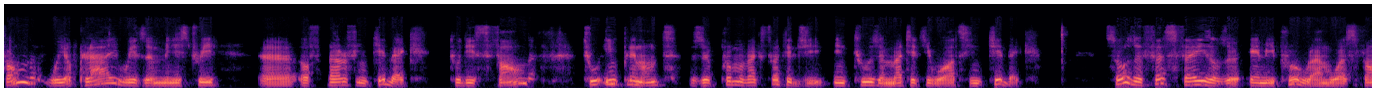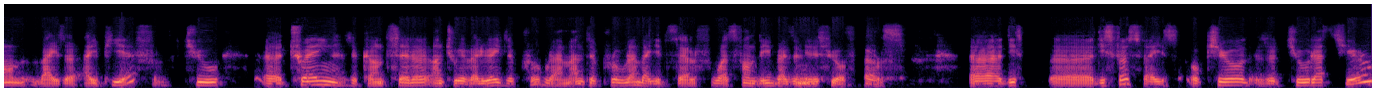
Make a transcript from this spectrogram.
Fund. We apply with the Ministry uh, of Health in Quebec to this fund to implement the Promovac strategy into the maternity wards in Quebec. So the first phase of the Emmie program was funded by the IPF to uh, train the counselor and to evaluate the program. And the program by itself was funded by the Ministry of Health. Uh, this uh, this first phase occurred the two last year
